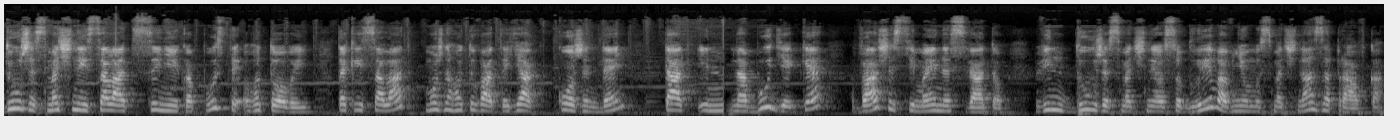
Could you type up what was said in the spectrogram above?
Дуже смачний салат з синьої капусти готовий. Такий салат можна готувати як кожен день, так і на будь-яке ваше сімейне свято. Він дуже смачний, особлива в ньому смачна заправка.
